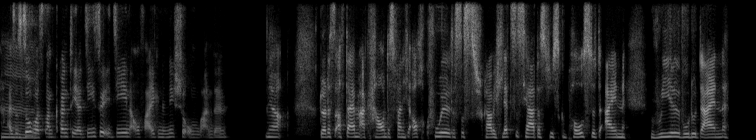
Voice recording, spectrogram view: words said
Mhm. Also sowas, man könnte ja diese Ideen auf eigene Nische umwandeln. Ja, du hattest auf deinem Account, das fand ich auch cool. Das ist, glaube ich, letztes Jahr, dass du es gepostet, ein Reel, wo du dein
